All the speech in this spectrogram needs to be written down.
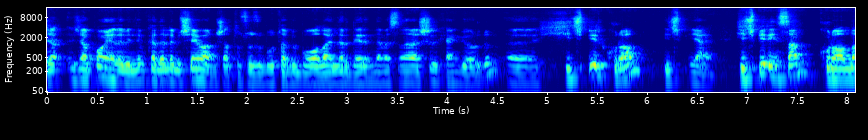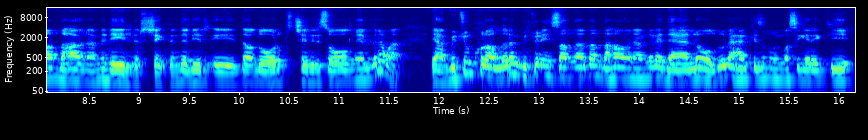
Ja- Japonya'da bildiğim kadarıyla bir şey varmış atasözü bu tabii bu olayları derinlemesine araştırırken gördüm. Ee, hiçbir kural hiç yani hiçbir insan kuraldan daha önemli değildir şeklinde bir e, doğru çevirisi olmayabilir ama yani bütün kuralların bütün insanlardan daha önemli ve değerli olduğu ve herkesin uyması gerektiği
